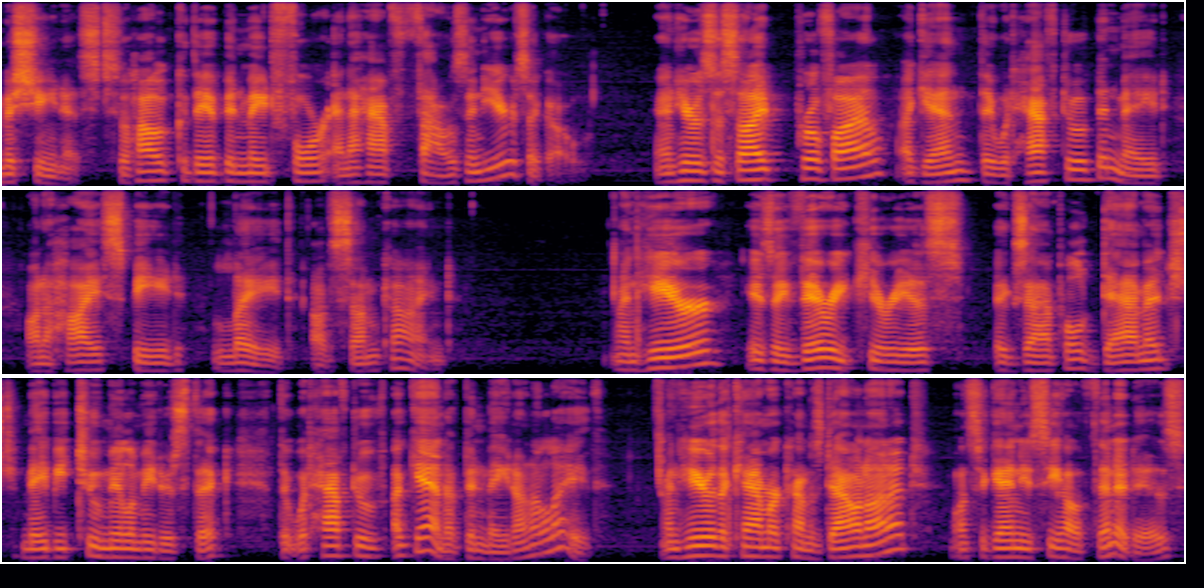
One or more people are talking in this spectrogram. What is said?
machinist. So how could they have been made four and a half thousand years ago? And here's the side profile. Again, they would have to have been made on a high-speed lathe of some kind. And here is a very curious example, damaged, maybe two millimeters thick, that would have to have, again, have been made on a lathe. And here the camera comes down on it. Once again, you see how thin it is.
